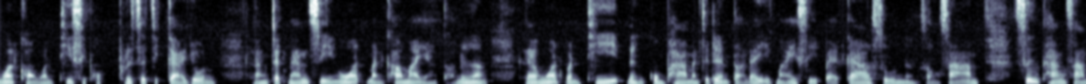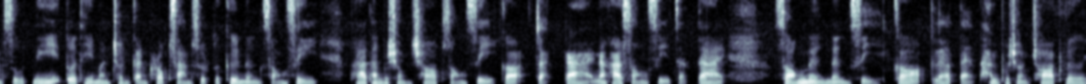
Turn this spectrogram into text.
งวดของวันที่ 16 พฤศจิกายน หลังจากนั้น 4 งวดมันเข้ามาอย่างต่อเนื่อง แล้วงวดวันที่ 1 กุมภามันจะเดินต่อได้อีกไหม4 8 9 0 1 2 3 ซึ่งทั้ง 3 สูตรนี้ตัวที่มันชนกันครบ 3 สูตรก็คือ 1 2 4 ถ้าท่านผู้ชมชอบ 2 4 ก็จัดได้นะคะ 2 4 จัดได้ 2 1 1 4 ก็แล้วแต่ท่านผู้ชมชอบเลย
